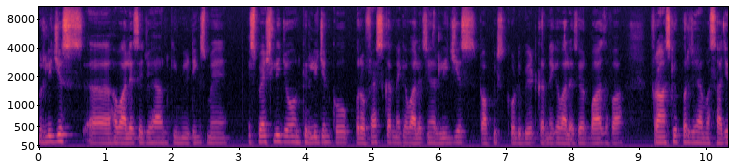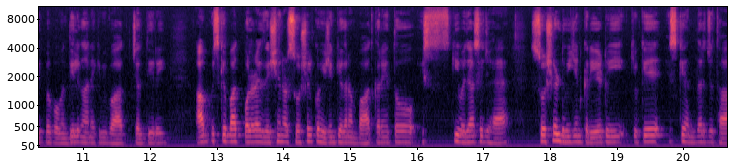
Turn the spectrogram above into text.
रिलीजियस हवाले से जो है उनकी मीटिंग्स में स्पेशली जो उनके रिलीजन को प्रोफेस करने के वाले से या रिलीजियस टॉपिक्स को डिबेट करने के वाले से और बाज़ दफ़ा फ्रांस के ऊपर जो है मसाजिद पर पाबंदी लगाने की भी बात चलती रही। अब इसके बाद पोलराइजेशन और सोशल कोहिजन की अगर हम बात करें तो इसकी वजह से जो है सोशल डिवीज़न क्रिएट हुई क्योंकि इसके अंदर जो था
